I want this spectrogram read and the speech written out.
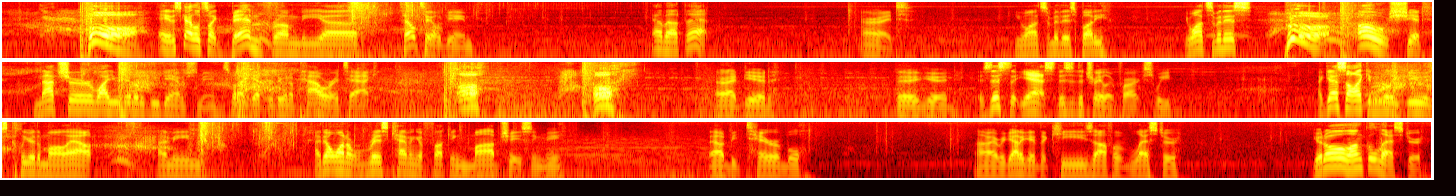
Oh! Hey, this guy looks like Ben from the uh, Telltale game. How about that? Alright. You want some of this, buddy? You want some of this? Oh, shit. Not sure why you were able to do damage to me. That's what I get for doing a power attack. Oh! Oh! Alright, good. Very good. Is this the... Yes, this is the trailer park. Sweet. I guess all I can really do is clear them all out. I mean... I don't want to risk having a fucking mob chasing me. That would be terrible. Alright, we gotta get the keys off of Lester. Good old Uncle Lester.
